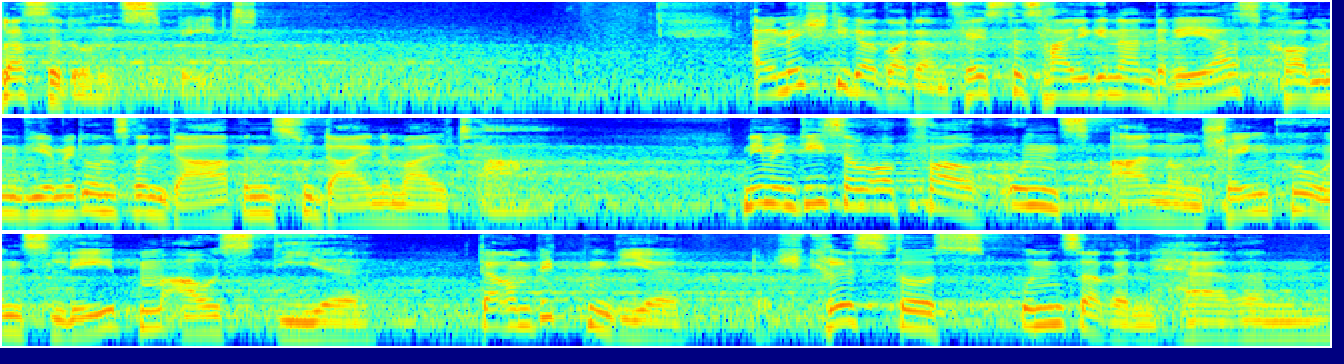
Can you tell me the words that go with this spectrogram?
Lasset uns beten. Allmächtiger Gott, am Fest des heiligen Andreas kommen wir mit unseren Gaben zu deinem Altar. Nimm in diesem Opfer auch uns an und schenke uns Leben aus dir. Darum bitten wir durch Christus, unseren Herrn.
